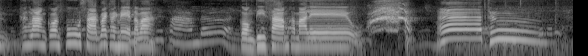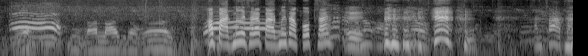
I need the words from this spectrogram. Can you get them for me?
งข้างล่างก่อนปูสาดไว้ข้างแน่แต่ว่าที่สามเด้อกล่องที่สามเข้ามาแล้วอ้าทูลานลายพี่น้องเอ้ยเอาปาดมือซะแล้วปาดมือเท่ากบซะเออ อันป้าปัด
